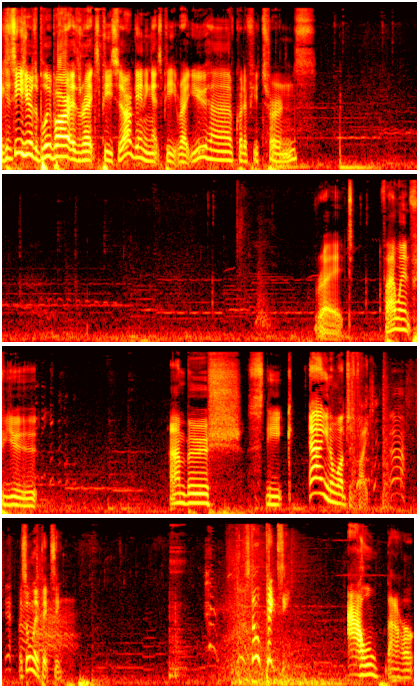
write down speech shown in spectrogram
You can see here the blue bar is our XP, so you are gaining XP. Right, you have quite a few turns. Right. If I went for you... Ambush, sneak... Ah, you know what, just fight. It's only a pixie. Still pixie! Ow, that hurt.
